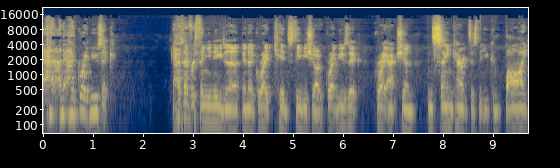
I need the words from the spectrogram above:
and it had great music. It has everything you need in a in a great kids TV show. Great music, great action, insane characters that you can buy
